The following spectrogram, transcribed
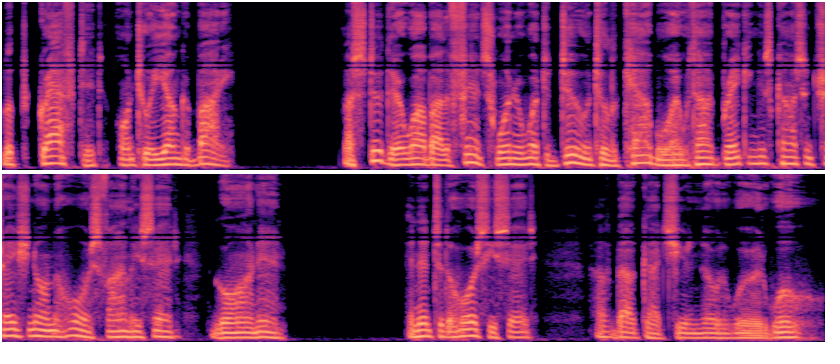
looked grafted onto a younger body. I stood there a while by the fence, wondering what to do until the cowboy, without breaking his concentration on the horse, finally said, Go on in. And then to the horse he said, I've about got you to know the word whoa.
